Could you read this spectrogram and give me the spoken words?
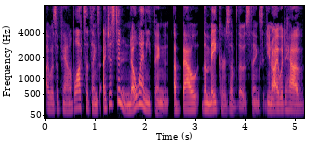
I was a fan of lots of things. I just didn't know anything about the makers of those things. You know, I would have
